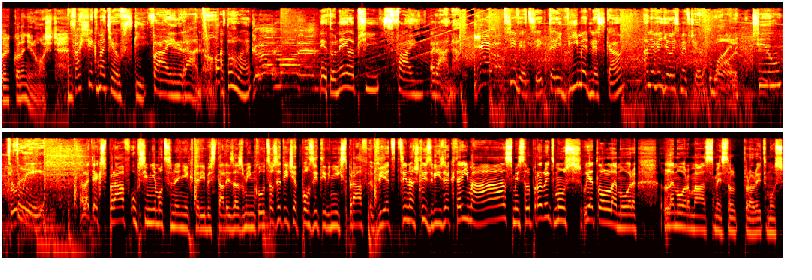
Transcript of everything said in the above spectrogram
to jako není no ještě. Vašek Matějovský. Fajn ráno. A tohle je to nejlepší z Fajn rána. Tři věci, které víme dneska a nevěděli jsme včera. One, two, three. Ale těch zpráv upřímně moc není, který by stali za zmínku. Co se týče pozitivních zpráv, vědci našli zvíře, který má smysl pro rytmus. Je to lemur. Lemur má smysl pro rytmus.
